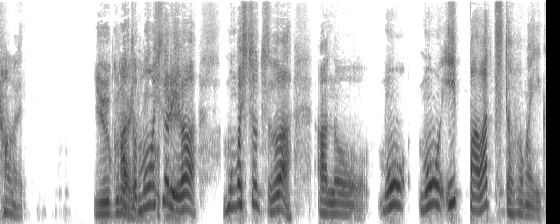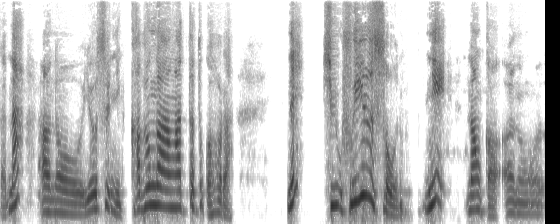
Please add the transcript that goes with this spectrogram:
はい、いうぐらい。あともう一人は、もう一つは、あの、もう、もう一派はって言った方がいいかな。あの、要するに株が上がったとか、ほら、ね、富裕層になんか、あの、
